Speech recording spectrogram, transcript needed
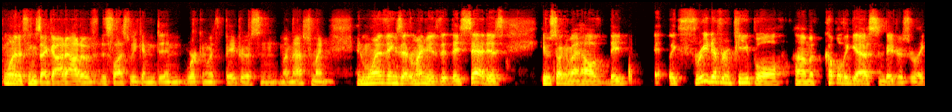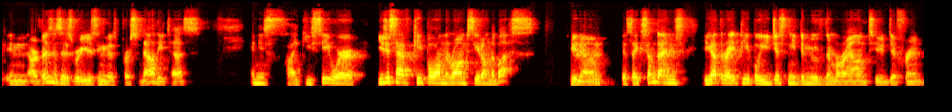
one of the things I got out of this last weekend in working with Bedros and my mastermind. And one of the things that reminded me is that they said is he was talking about how they, like three different people, um, a couple of the guests and Bedros were like, in our businesses, we're using those personality tests. And he's like, you see where you just have people on the wrong seat on the bus. You know, mm-hmm. it's like sometimes you got the right people, you just need to move them around to different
